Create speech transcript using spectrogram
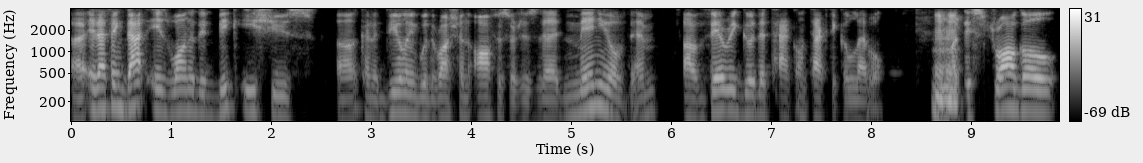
Uh, and I think that is one of the big issues, uh, kind of dealing with Russian officers, is that many of them are very good at attack on tactical level, mm-hmm. but they struggle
